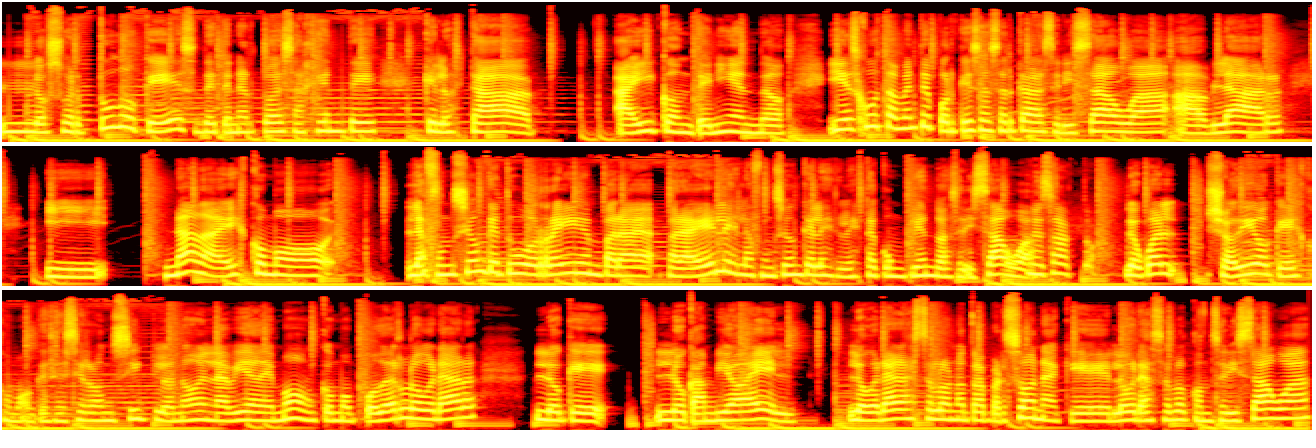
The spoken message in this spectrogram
lo suertudo que es de tener toda esa gente que lo está ahí conteniendo. Y es justamente porque se acerca a Serizawa a hablar y nada, es como la función que tuvo Reigen para, para él es la función que le, le está cumpliendo a Serizawa. Exacto. Lo cual yo digo que es como que se cierra un ciclo, ¿no? En la vida de Mom, como poder lograr lo que lo cambió a él. Lograr hacerlo en otra persona, que logra hacerlo con Serizawa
